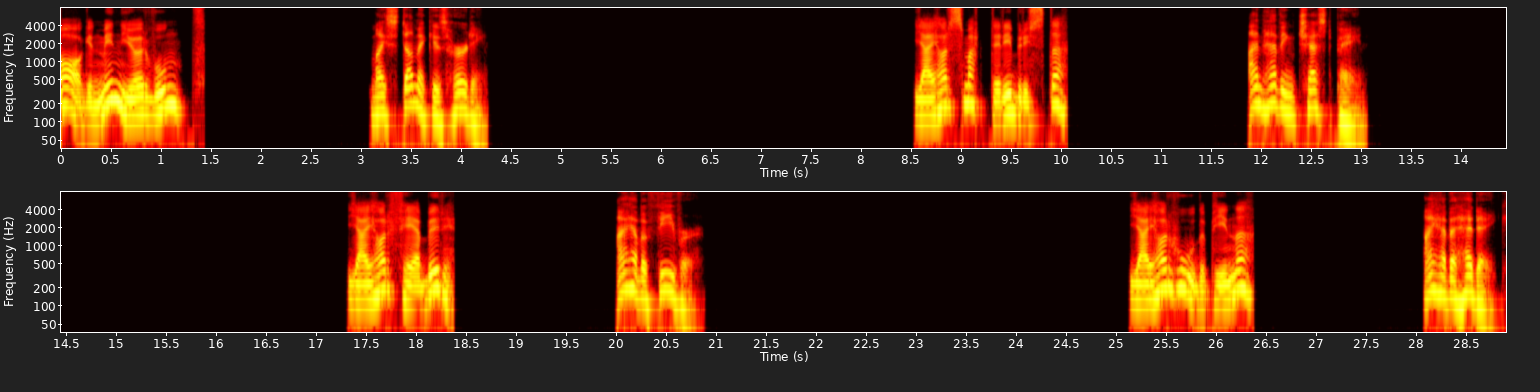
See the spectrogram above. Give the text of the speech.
Magen min gjør vondt. My stomach is hurting. Jeg har smerter i brystet. I'm having chest pain. Jeg har feber. I have a fever. Jeg har hodepine. I have a headache.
